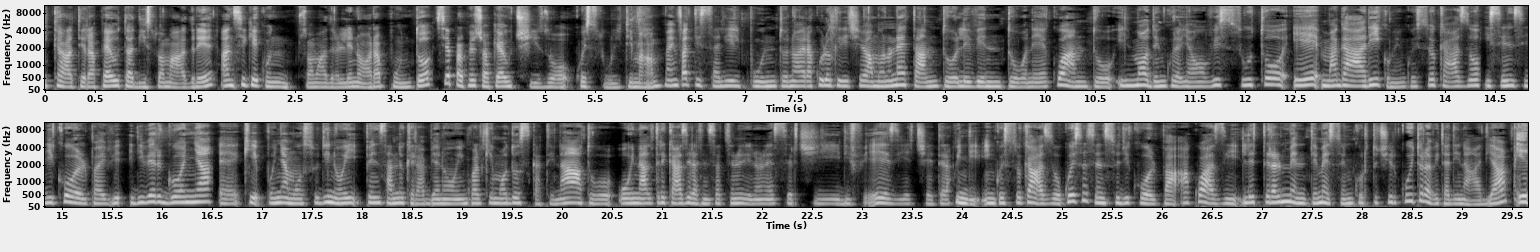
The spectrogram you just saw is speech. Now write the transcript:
l'amica terapeuta di sua madre, anziché con sua madre Eleonora, appunto, sia proprio ciò che ha ucciso quest'ultima. Ma infatti sta lì il punto, no? Era quello che dicevamo, non è tanto l'eventone quanto il modo in cui l'abbiamo vissuto e magari, come in questo caso, i sensi di colpa e di vergogna eh, che poniamo su di noi pensando che l'abbiano in qualche modo scatenato o in altri casi la sensazione di non esserci difesi, eccetera. Quindi in questo caso questo senso di colpa ha quasi letteralmente messo in cortocircuito la vita di Nadia e il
